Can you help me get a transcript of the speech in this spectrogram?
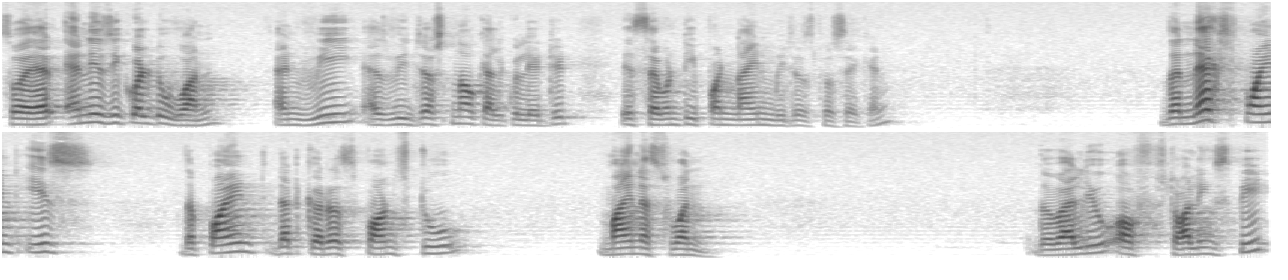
So, here n is equal to 1 and v as we just now calculated is 70.9 meters per second. The next point is the point that corresponds to minus 1 the value of stalling speed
